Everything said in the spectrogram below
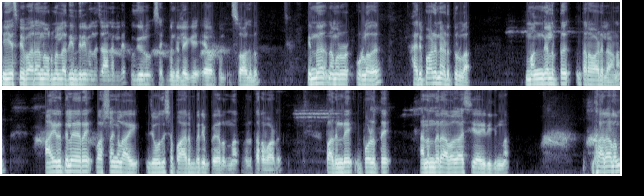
ഇ എസ് പി പാരാനോർമൽ അതീന്ദ്രിയം എന്ന ചാനലിലെ പുതിയൊരു സെഗ്മെന്റിലേക്ക് ഏവർക്കും സ്വാഗതം. ഇന്ന് നമ്മൾ ഉള്ളത് ഹരിപ്പാടിനടുത്തുള്ള മംഗലത്ത് തറവാടിലാണ്. ആയിരത്തിലേറെ വർഷങ്ങളായി ജ്യോതിഷ പാരമ്പര്യം പേറുന്ന ഒരു തറവാട്. അപ്പം അതിന്റെ ഇപ്പോഴത്തെ അനന്തര അവകാശിയായിരിക്കുന്ന ധാരാളം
